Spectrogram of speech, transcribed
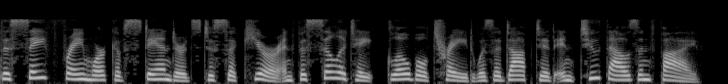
The SAFE framework of standards to secure and facilitate global trade was adopted in 2005.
